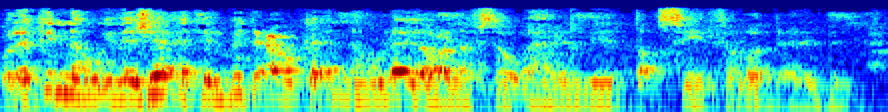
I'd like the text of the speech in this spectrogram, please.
ولكنه إذا جاءت البدعة وكأنه لا يرى نفسه أهلا للتأصيل في الرد على البدعة.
